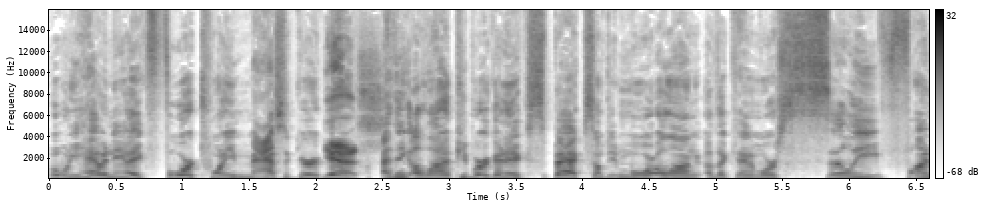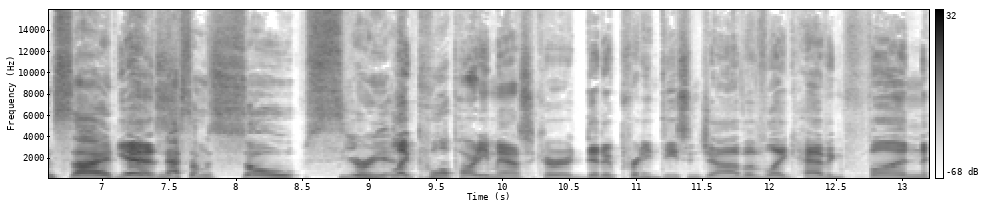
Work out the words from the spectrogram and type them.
But when you have a name like 420 Massacre, Yes. I think a lot of people are going to expect something more along of the kind of more silly, fun side. Yes. Not something so serious. like Pool Party Massacre did a pretty decent job of like having fun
